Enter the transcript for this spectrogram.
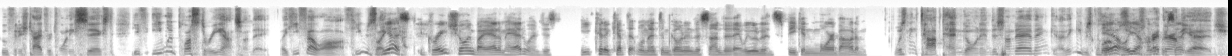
who finished tied for 26th. He he went plus three on Sunday. Like he fell off. He was like, yes, great showing by Adam Hadwin. Just he could have kept that momentum going into Sunday. We would have been speaking more about him. Wasn't he top 10 going into Sunday? I think. I think he was close. Yeah, oh, he yeah, was right there on the edge.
